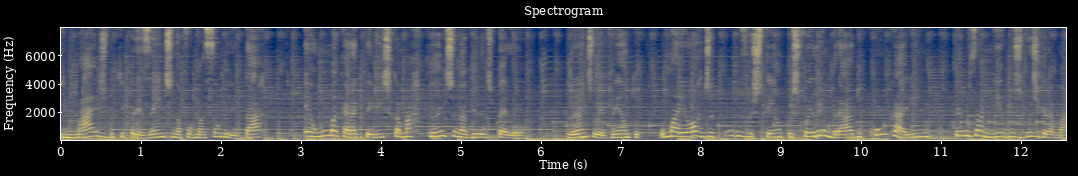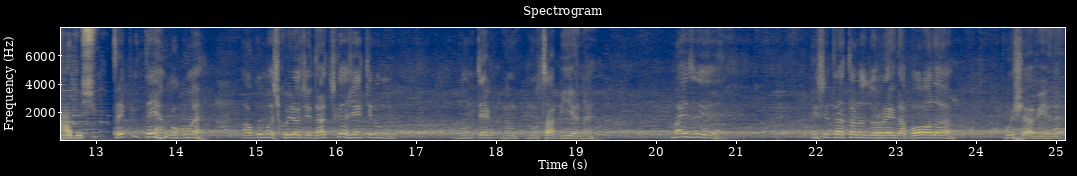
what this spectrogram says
e mais do que presente na formação militar, é uma característica marcante na vida de Pelé. Durante o evento, o maior de todos os tempos foi lembrado com carinho pelos amigos dos gramados. Sempre tem alguma, algumas curiosidades que a gente não, não, teve, não, não sabia, né? Mas eh, em se tratando do rei da bola, puxa vida,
